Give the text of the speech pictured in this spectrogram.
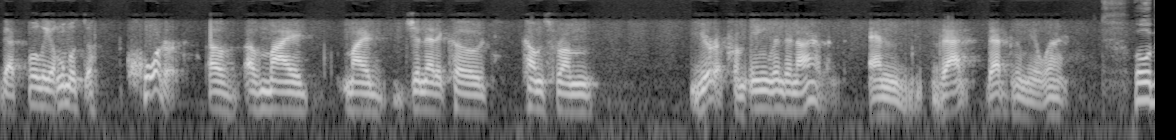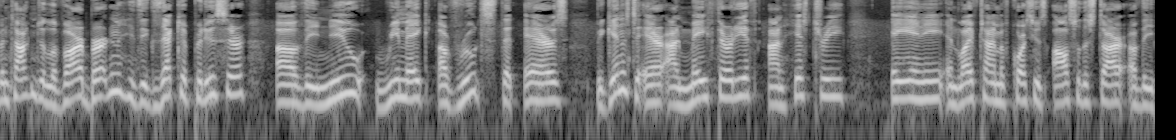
that fully almost a quarter of, of my, my genetic code comes from Europe, from England and Ireland. And that, that blew me away. Well, we've been talking to LeVar Burton. He's the executive producer of the new remake of Roots that airs, begins to air on May 30th on History a&E and Lifetime. Of course, he was also the star of the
